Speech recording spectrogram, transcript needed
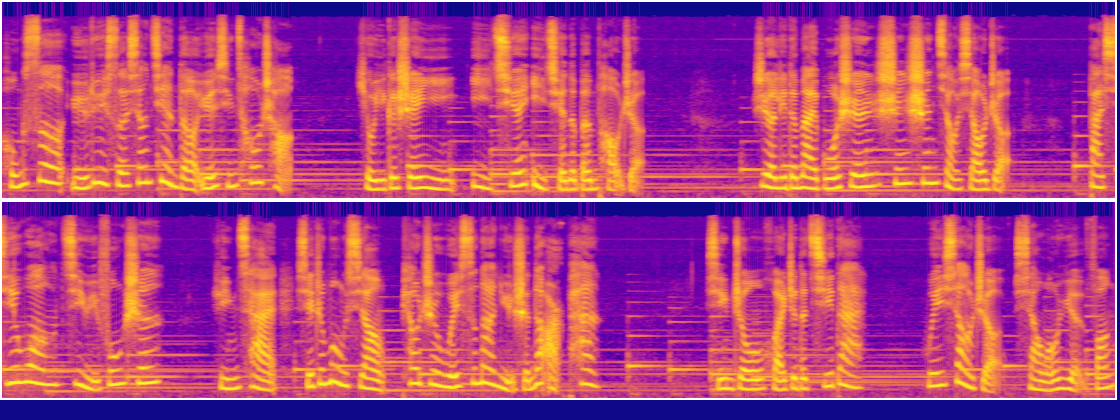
红色与绿色相间的圆形操场，有一个身影一圈一圈地奔跑着，热烈的脉搏声声声叫嚣着，把希望寄予风声。云彩携着梦想飘至维斯纳女神的耳畔，心中怀着的期待，微笑着向往远方。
